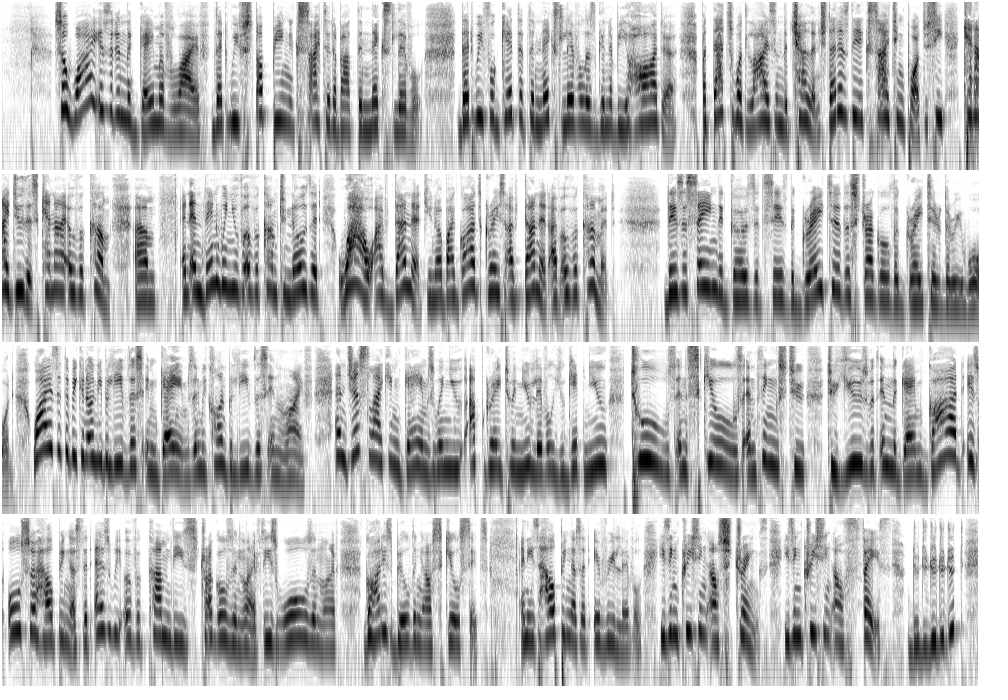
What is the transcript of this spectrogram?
So, why is it in the game of life that we've stopped being excited about the next level? That we forget that the next level is going to be harder? But that's what lies in the challenge. That is the exciting part to see, can I do this? Can I overcome? Um, and, and then when you've overcome, to know that, wow, I've done it. You know, by God's grace, I've done it. I've overcome it. There's a saying that goes that says, the greater the struggle, the greater the reward. Why is it that we can only believe this in games and we can't believe this in life? And just like in games, when you upgrade to a new level, you get new tools and skills and things to, to use within the game. God is also helping us that as we overcome these struggles in life, these walls in life, God is building our skill sets and He's helping us at every level. He's increasing our strength, He's increasing our faith.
